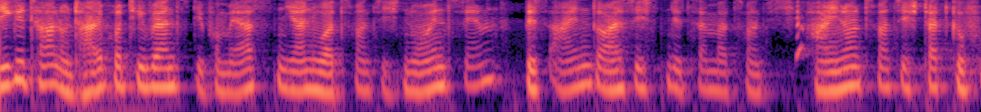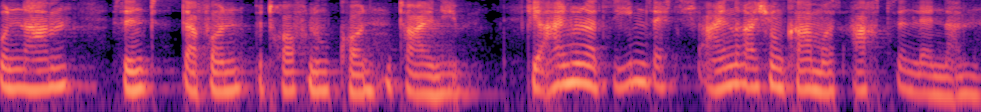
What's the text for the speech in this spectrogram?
Digital und Hybrid-Events, die vom 1. Januar 2019 bis 31. Dezember 2021 stattgefunden haben, sind davon betroffen und konnten teilnehmen. Die 167 Einreichungen kamen aus 18 Ländern.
